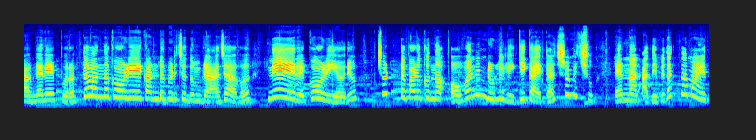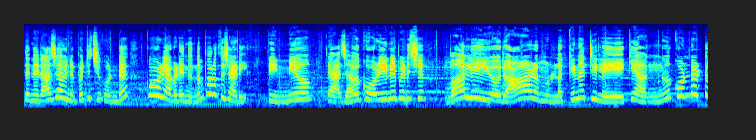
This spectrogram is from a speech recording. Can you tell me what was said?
അങ്ങനെ പുറത്തു വന്ന കോഴിയെ കണ്ടുപിടിച്ചതും രാജാവ് നേരെ കോഴിയെ ഒരു ചുട്ടുപഴുക്കുന്ന ഓവനിന്റെ ഉള്ളിലേക്ക് കയറ്റാൻ ശ്രമിച്ചു. എന്നാൽ അതിവിദഗ്ധമായി തന്നെ രാജാവിനെ പറ്റിച്ചുകൊണ്ട് കോഴി അവിടെ നിന്നും പുറത്തു ചാടി. പിന്നെയോ രാജാവ് കോഴീനെ പിടിച്ച് വലിയൊരു ആഴമുള്ള കിണറ്റിലേക്ക് അങ്ങ് കൊണ്ടിട്ടു.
